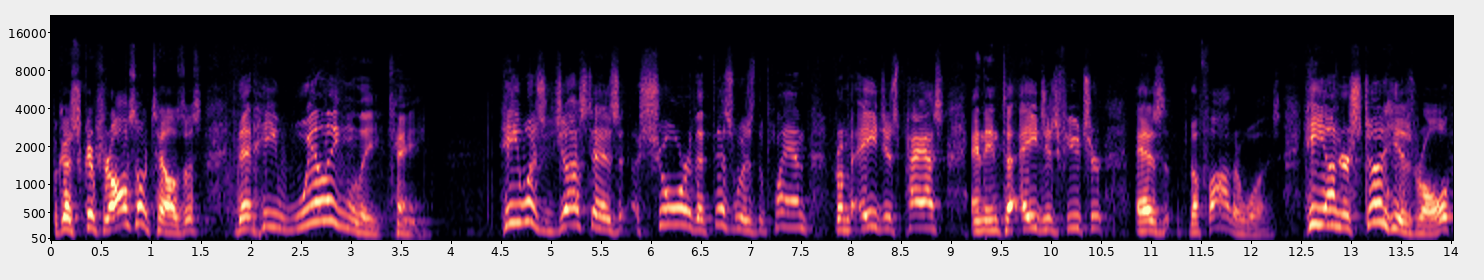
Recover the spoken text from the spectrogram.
Because Scripture also tells us that he willingly came. He was just as sure that this was the plan from ages past and into ages future as the Father was. He understood his role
